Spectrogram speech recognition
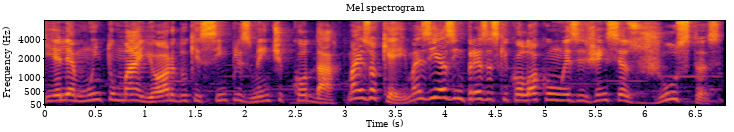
que ele é muito maior do que simplesmente codar. Mas ok, mas e as empresas que colocam exigências justas,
